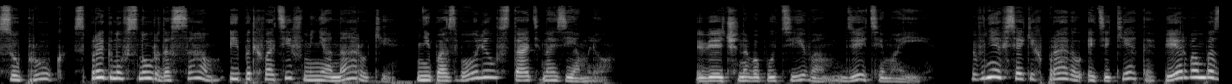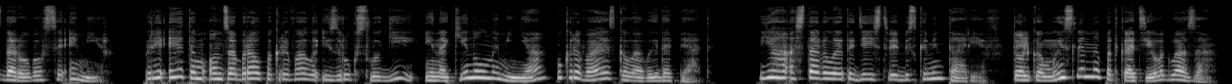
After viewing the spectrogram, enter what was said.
Супруг, спрыгнув с Нурда сам и подхватив меня на руки, не позволил стать на землю. «Вечного пути вам, дети мои!» Вне всяких правил этикета первым поздоровался Эмир. При этом он забрал покрывало из рук слуги и накинул на меня, укрывая с головы до пят. Я оставила это действие без комментариев, только мысленно подкатила глаза.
